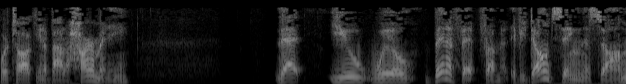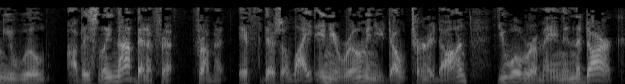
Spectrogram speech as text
we're talking about a harmony, that you will benefit from it. If you don't sing the song, you will obviously not benefit from it. If there's a light in your room and you don't turn it on, you will remain in the dark.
